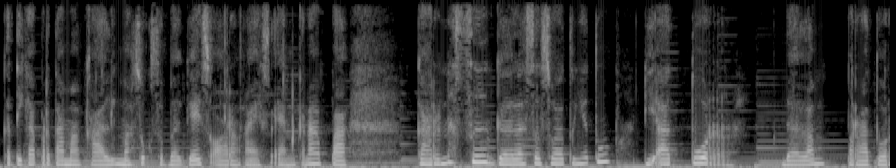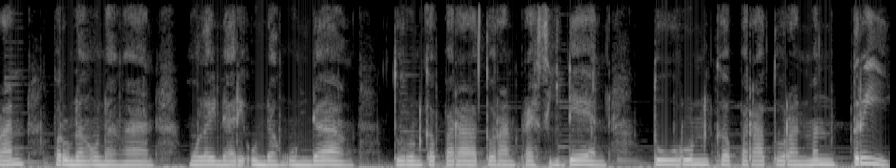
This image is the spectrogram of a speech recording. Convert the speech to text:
ketika pertama kali masuk sebagai seorang ASN. Kenapa? Karena segala sesuatunya tuh diatur dalam peraturan perundang-undangan, mulai dari undang-undang, turun ke peraturan presiden, turun ke peraturan menteri,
